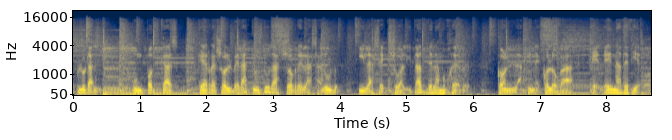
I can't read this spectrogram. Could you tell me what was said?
Plural, un podcast que resolverá tus dudas sobre la salud y la sexualidad de la mujer, con la ginecóloga Elena de Diego.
